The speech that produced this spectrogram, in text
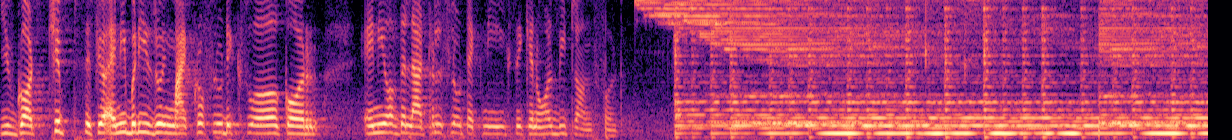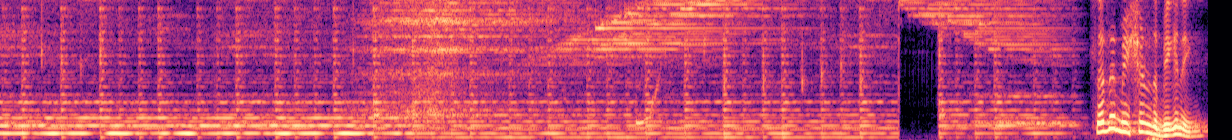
You've got chips, if you're anybody is doing microfluidics work or any of the lateral flow techniques, they can all be transferred. So, as I mentioned in the beginning,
